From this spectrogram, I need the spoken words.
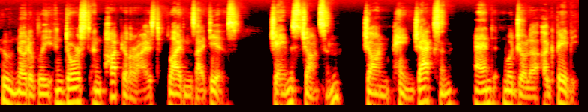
who notably endorsed and popularized Blyden's ideas James Johnson, John Payne Jackson, and Mojola Agbebi.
